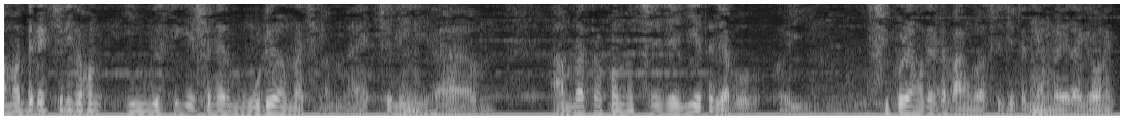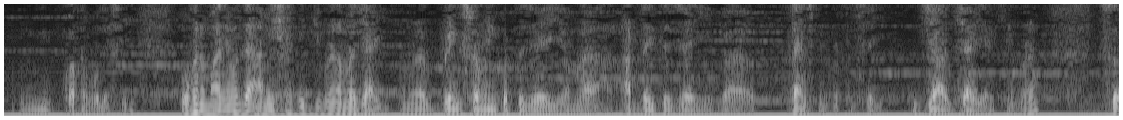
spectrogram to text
আমাদের অ্যাকচুয়ালি তখন ইনভেস্টিগেশনের মুডেও আমরা ছিলাম না অ্যাকচুয়ালি আমরা তখন হচ্ছে যে ইয়েতে যাব ওই শ্রীপুরে আমাদের একটা বাংলো আছে যেটা নিয়ে আমরা এর আগে অনেক কথা বলেছি। ওখানে মাঝে মাঝে আমি সাকিব জীবন আমরা যাই আমরা ব্রেন স্টর্মিং করতে যাই আমরা আড্ডা দিতে যাই বা টাইম স্পেন্ড করতে চাই যা যাই আর কি আমরা। সো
